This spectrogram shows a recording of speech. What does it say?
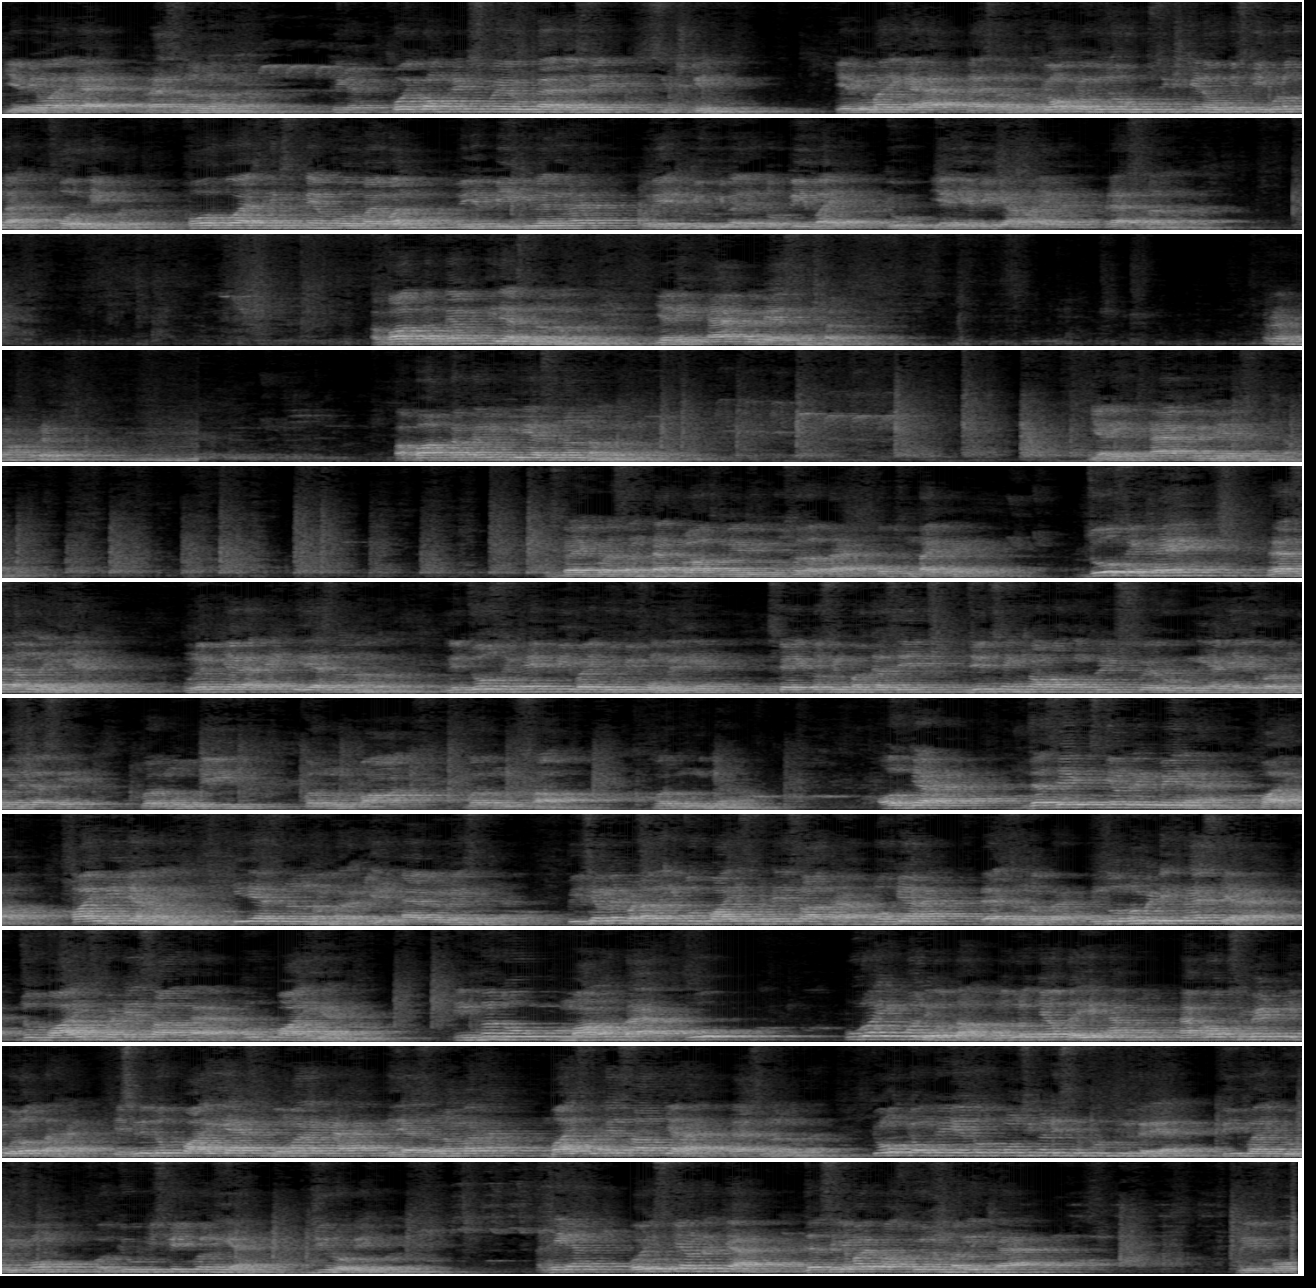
ये भी हमारे क्या है? रैशनल नंबर है। ठीक है? कोई कंप्लीट स्क्वायर रूट है जैसे सिक्सटीन ये भी हमारी क्या है? रैशनल नंबर क्यों? क्योंकि जो रूट सिक्सटीन है वो किसके इक्वल होता है? फोर के इक्वल फोर को ऐसे लिख सकते हैं फोर बाय वन तो ये पी की वैल्यू है और ये क्यू की वैल्यू तो पी बाय क्यू यानी ये भी क्या हमारा एक रैशनल नंबर अब बात करते हैं हम इरेशनल नंबर की। यानी एक्ट में संख्या अब बात करते हैं हम इरेशनल नंबर में संख्या इसका एक क्वेश्चन टेंथ क्लास में भी पूछा जाता है ऑप्शन टाइप में। जो संख्याएँ रैशनल नहीं है। उन्हें क्या कहते हैं? इरेशनल नंबर ये जो संख्याएँ p बाई q की फॉर्म में दी है। इसका एक तो सिंपल जैसे, जिन संख्याओं का कंप्लीट स्क्वायर रूट नहीं है यानी वर्गमूल नहीं है जैसे, वर्गमूल तीन, वर्गमूल पाँच, वर्गमूल सात, वर्गमूल ग्यारह। और क्या है? जैसे इसके अंदर एक मेन है फाइव फाइव भी क्या हमारी इरेशनल नंबर है ऐप में संख्या पीछे हमने पढ़ा था कि जो बाईस बटे सात है, वो क्या है? रैशनल नंबर है। इन दोनों में डिफरेंस क्या है? जो बाईस बटे सात है और पाई है। इनका जो मान होता है, वो पूरा इक्वल नहीं होता। मतलब क्या होता है? ये अप्रोक्सीमेट इक्वल होता है। इसलिए जो पाई है, वो हमारा क्या है? इरेशनल नंबर है। बाईस बटे सात क्या है? रैशनल नंबर ये कंडीशन फुलफिल करे है पी बाई क्यू की फॉर्म और क्यू किसके इक्वल नहीं है ज़ीरो के इक्वल ठीक है? और इसके अंदर क्या है? जैसे कि हमारे पास कोई नंबर लिखा है three four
